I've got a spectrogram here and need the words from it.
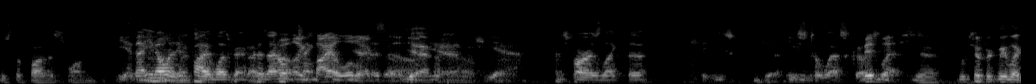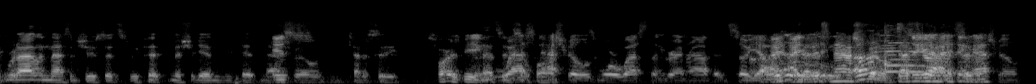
was the farthest one. Yeah, that you know what? It probably was Grand because I don't like think. by a little Yeah, bit. 'cause though. Yeah, Yeah. Yeah, as far as like the the east Yeah. east to west goes. Midwest. Yeah, we're typically like Rhode Island, Massachusetts. We've hit Michigan, we've hit Is- Nashville, and Tennessee. As far as being That's it so west. Nashville is more west than Grand Rapids. So yeah, Oh, I, is it? I, That is I, Nashville. Oh, yeah. That's so, yeah, I think. Nashville.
